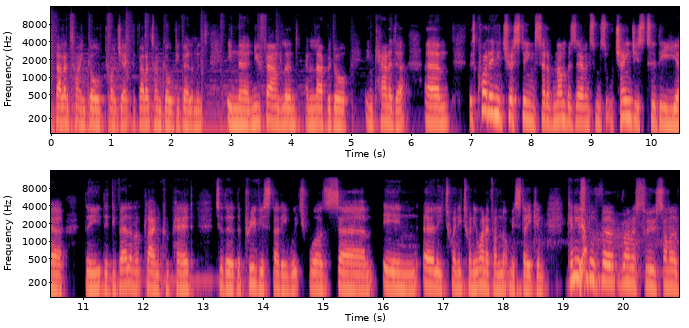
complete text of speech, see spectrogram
Valentine Gold project, the Valentine Gold development in uh, Newfoundland and Labrador in Canada. Um, there's quite an interesting set of numbers there and some sort of changes to the uh, the, the development plan compared to the, the previous study, which was um, in early 2021, if I'm not mistaken. Can you yeah. sort of uh, run us through some of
